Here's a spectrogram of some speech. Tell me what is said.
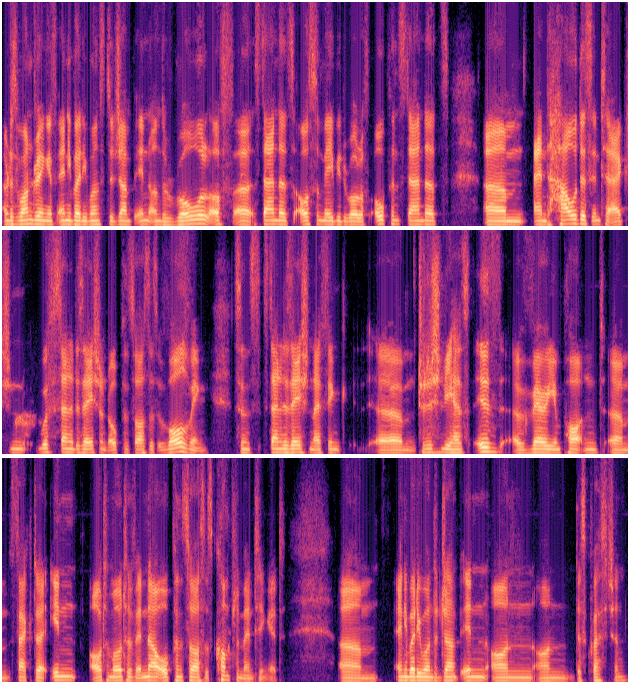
I'm just wondering if anybody wants to jump in on the role of uh, standards, also maybe the role of open standards, um, and how this interaction with standardization and open source is evolving. Since standardization, I think, um, traditionally has is a very important um, factor in automotive, and now open source is complementing it. Um, anybody want to jump in on on this question?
